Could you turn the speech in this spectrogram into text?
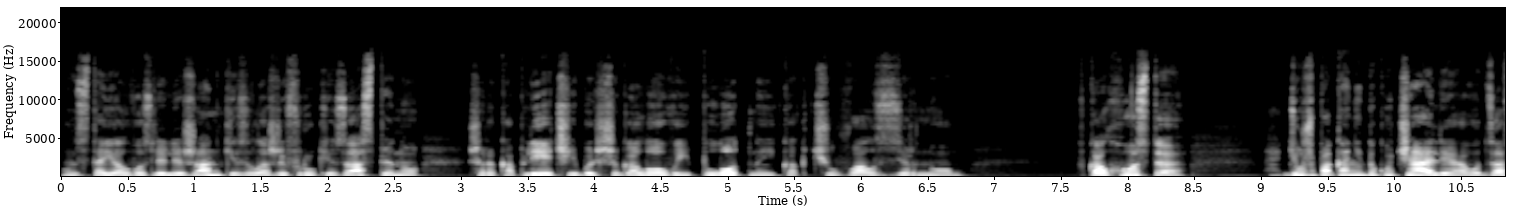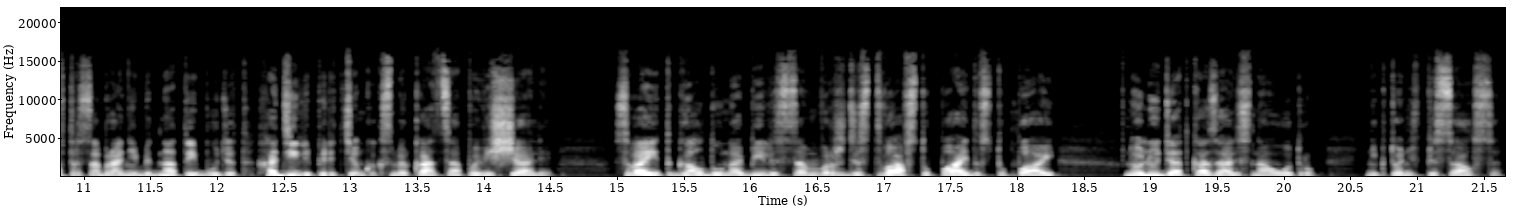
Он стоял возле лежанки, заложив руки за спину, широкоплечий, большеголовый и плотный, как чувал с зерном. «В колхоз-то Дюжи пока не докучали, а вот завтра собрание бедноты будет. Ходили перед тем, как смеркаться, оповещали. Свои-то голду набили с самого Рождества, вступай да вступай. Но люди отказались на отруб, никто не вписался.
